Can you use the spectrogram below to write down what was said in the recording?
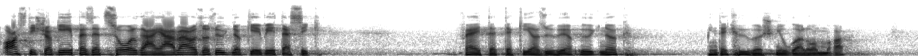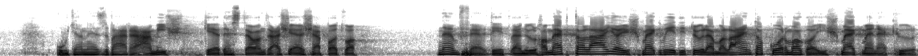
azt is a gépezet szolgájává, azaz ügynökévé teszik. Fejtette ki az ügynök, mint egy hűvös nyugalommal. Ugyanez vár rám is? kérdezte András elsápadva. Nem feltétlenül. Ha megtalálja és megvédi tőlem a lányt, akkor maga is megmenekül.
